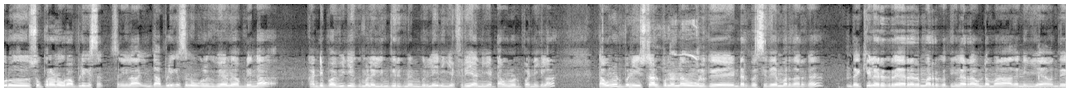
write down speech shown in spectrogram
ஒரு சூப்பரான ஒரு அப்ளிகேஷன் சரிங்களா? இந்த அப்ளிகேஷன் உங்களுக்கு வேணும் அப்படின்னா கண்டிப்பாக வீடியோக்கு மேலே லிங்க் இருக்கு நண்பர்களே. நீங்கள் ஃப்ரீயாக நீங்கள் டவுன்லோட் பண்ணிக்கலாம். டவுன்லோட் பண்ணி இன்ஸ்டால் பண்ணணும்னா உங்களுக்கு இன்டர்பேஸ் இதே மாதிரி தான் இருக்கும். இந்த கீழே இருக்கிற எரர் மாதிரி இருக்கு பார்த்தீங்களா ரவுண்டமாக அதை நீங்கள் வந்து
